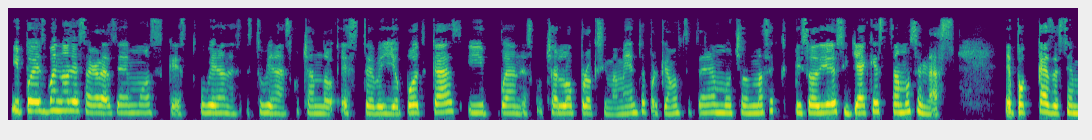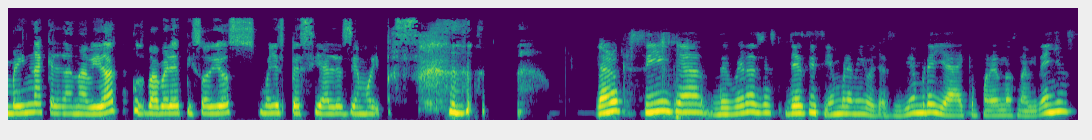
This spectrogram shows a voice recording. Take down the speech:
Y pues bueno, les agradecemos que estuvieran, estuvieran escuchando este bello podcast y puedan escucharlo próximamente porque vamos a tener muchos más episodios y ya que estamos en las épocas de sembrina que la Navidad, pues va a haber episodios muy especiales de Amor y Paz. Claro que sí, ya, de veras, ya, es- ya es diciembre, amigos, ya es diciembre, ya hay que ponernos navideños,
